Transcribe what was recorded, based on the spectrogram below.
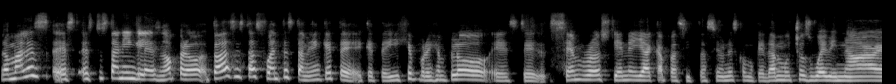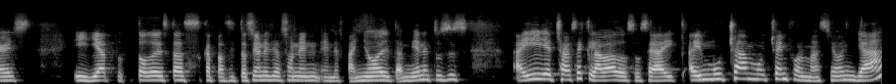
Lo malo es, esto está en inglés, ¿no? Pero todas estas fuentes también que te, que te dije, por ejemplo, este, SEMrush tiene ya capacitaciones como que da muchos webinars y ya todas estas capacitaciones ya son en, en, español también. Entonces, ahí echarse clavados, o sea, hay, hay mucha, mucha información ya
